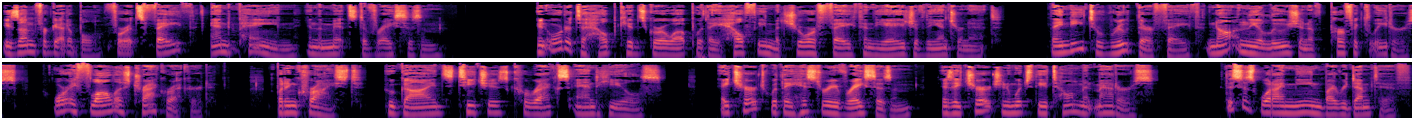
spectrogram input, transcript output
is unforgettable for its faith and pain in the midst of racism. In order to help kids grow up with a healthy, mature faith in the age of the Internet, they need to root their faith not in the illusion of perfect leaders or a flawless track record, but in Christ, who guides, teaches, corrects, and heals. A church with a history of racism is a church in which the atonement matters. This is what I mean by redemptive.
